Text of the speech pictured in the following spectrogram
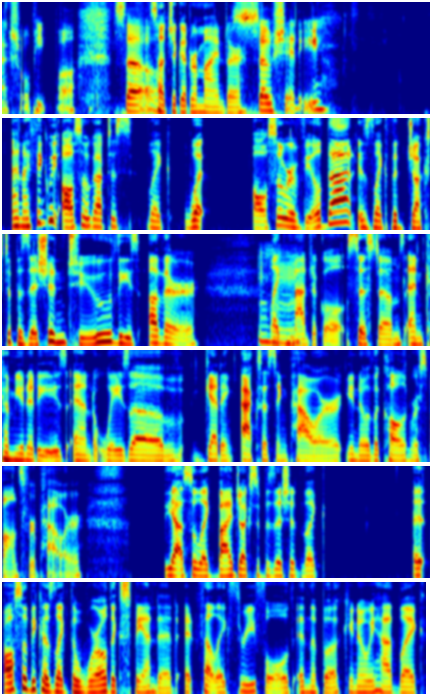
actual people. So, such a good reminder so shitty. and i think we also got to like what also revealed that is like the juxtaposition to these other like Mhm. magical systems and communities and ways of getting accessing power you know the call and response for power yeah so like by juxtaposition like it also because like the world expanded it felt like threefold in the book you know we had like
